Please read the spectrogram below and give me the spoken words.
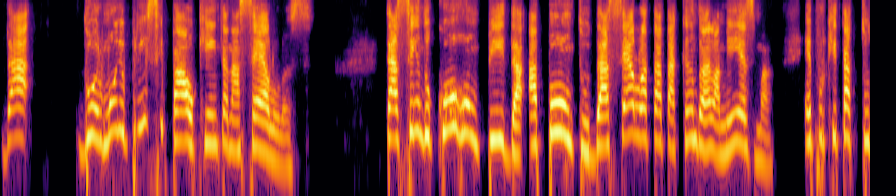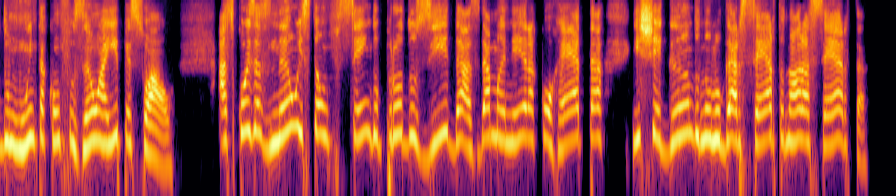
da, do hormônio principal que entra nas células está sendo corrompida a ponto da célula estar tá atacando ela mesma, é porque está tudo muita confusão aí, pessoal. As coisas não estão sendo produzidas da maneira correta e chegando no lugar certo na hora certa.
